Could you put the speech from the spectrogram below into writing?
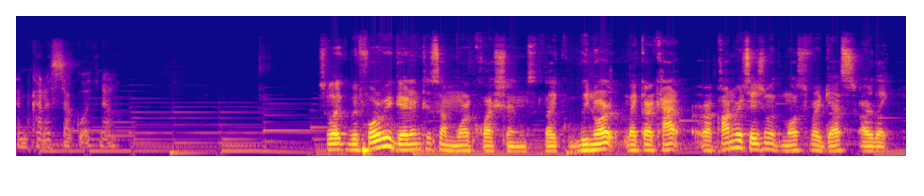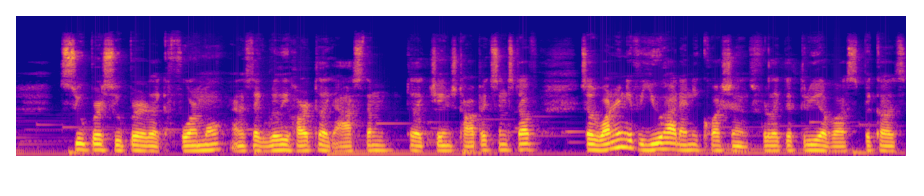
I'm kind of stuck with now. So like before we get into some more questions, like we know like our cat our conversation with most of our guests are like super super like formal and it's like really hard to like ask them to like change topics and stuff. So I was wondering if you had any questions for like the three of us because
